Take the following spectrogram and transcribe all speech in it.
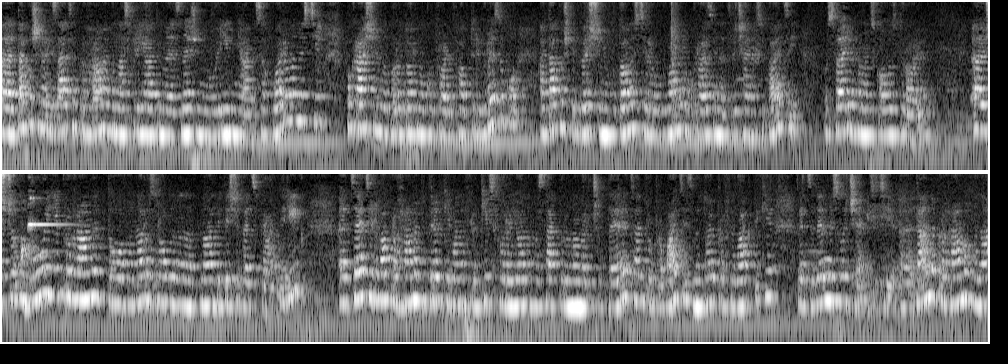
Е, Також реалізація програми вона сприятиме зниженню рівня захворюваності, покращенню лабораторного контролю факторів ризику, а також підвищенню готовності реагування у разі надзвичайних ситуацій у сфері громадського здоров'я. Е, Щодо другої програми, то вона розроблена на 2025 рік. Е, Це цільова програма підтримки Івано-Франківського районного сектору номер 4 Центру пробації з метою профілактики рецидивної злочинності. Е, Дана програма вона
